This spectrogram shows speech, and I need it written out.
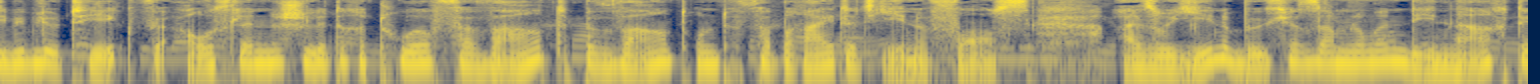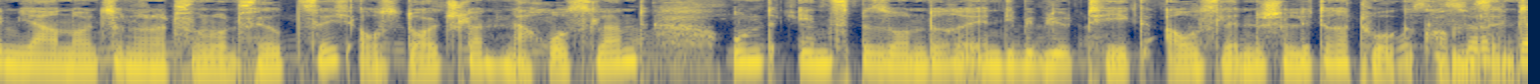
Die Bibliothek für ausländische Literatur verwahrt, bewahrt und verbreitet jene Fonds, also jene Büchersammlungen, die nach dem Jahr 1945 aus Deutschland nach Russland und insbesondere in die Bibliothek ausländischer Literatur gekommen sind.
